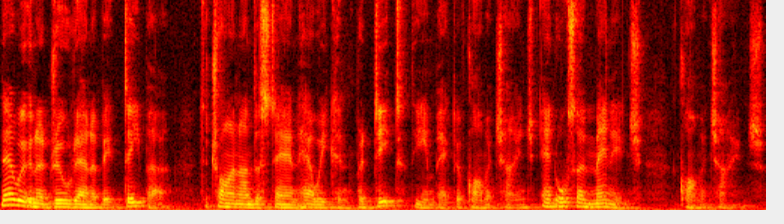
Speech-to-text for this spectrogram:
Now we're going to drill down a bit deeper to try and understand how we can predict the impact of climate change and also manage climate change.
